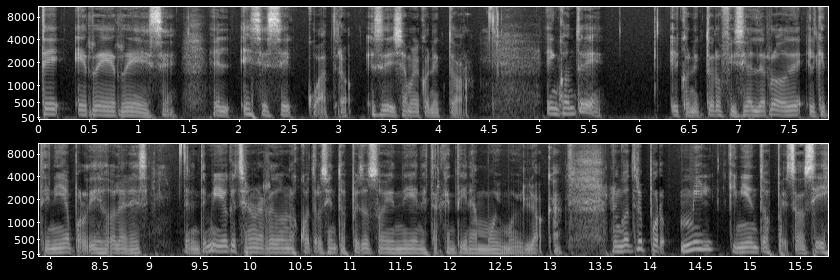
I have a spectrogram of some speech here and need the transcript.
TRRS, el SC4. Ese se llama el conector. Encontré el conector oficial de Rode, el que tenía por 10 dólares delante mío, que será una red de unos 400 pesos hoy en día en esta Argentina muy, muy loca. Lo encontré por 1500 pesos, sí,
